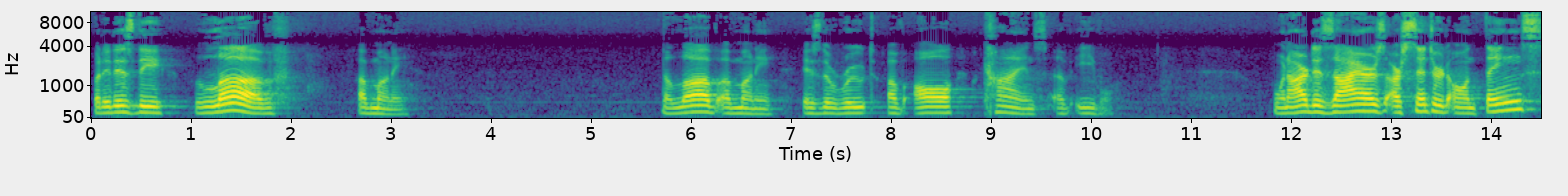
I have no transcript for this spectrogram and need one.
But it is the love of money. The love of money is the root of all kinds of evil. When our desires are centered on things,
